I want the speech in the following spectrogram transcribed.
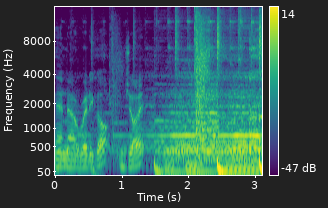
And uh, ready to go, enjoy it.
